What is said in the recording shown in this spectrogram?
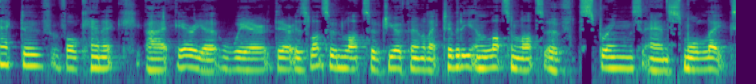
active volcanic uh, area where there is lots and lots of geothermal activity and lots and lots of springs and small lakes.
